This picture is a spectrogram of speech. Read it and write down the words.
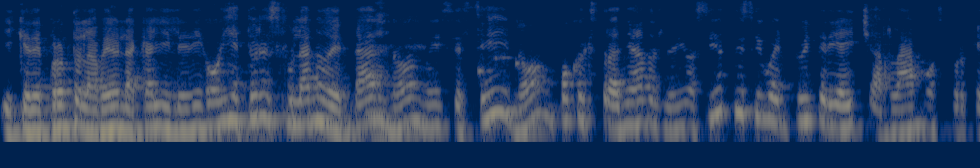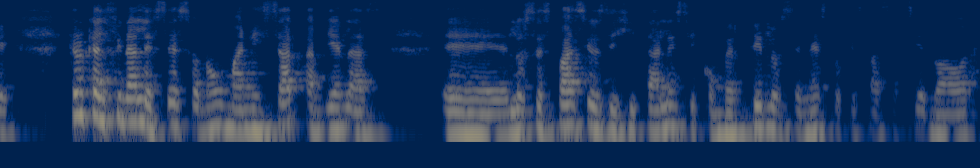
y que de pronto la veo en la calle y le digo, oye, tú eres fulano de tal, ¿no? Me dice, sí, ¿no? Un poco extrañado. Le digo, sí, yo te sigo en Twitter y ahí charlamos, porque creo que al final es eso, ¿no? Humanizar también las, eh, los espacios digitales y convertirlos en esto que estás haciendo ahora.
